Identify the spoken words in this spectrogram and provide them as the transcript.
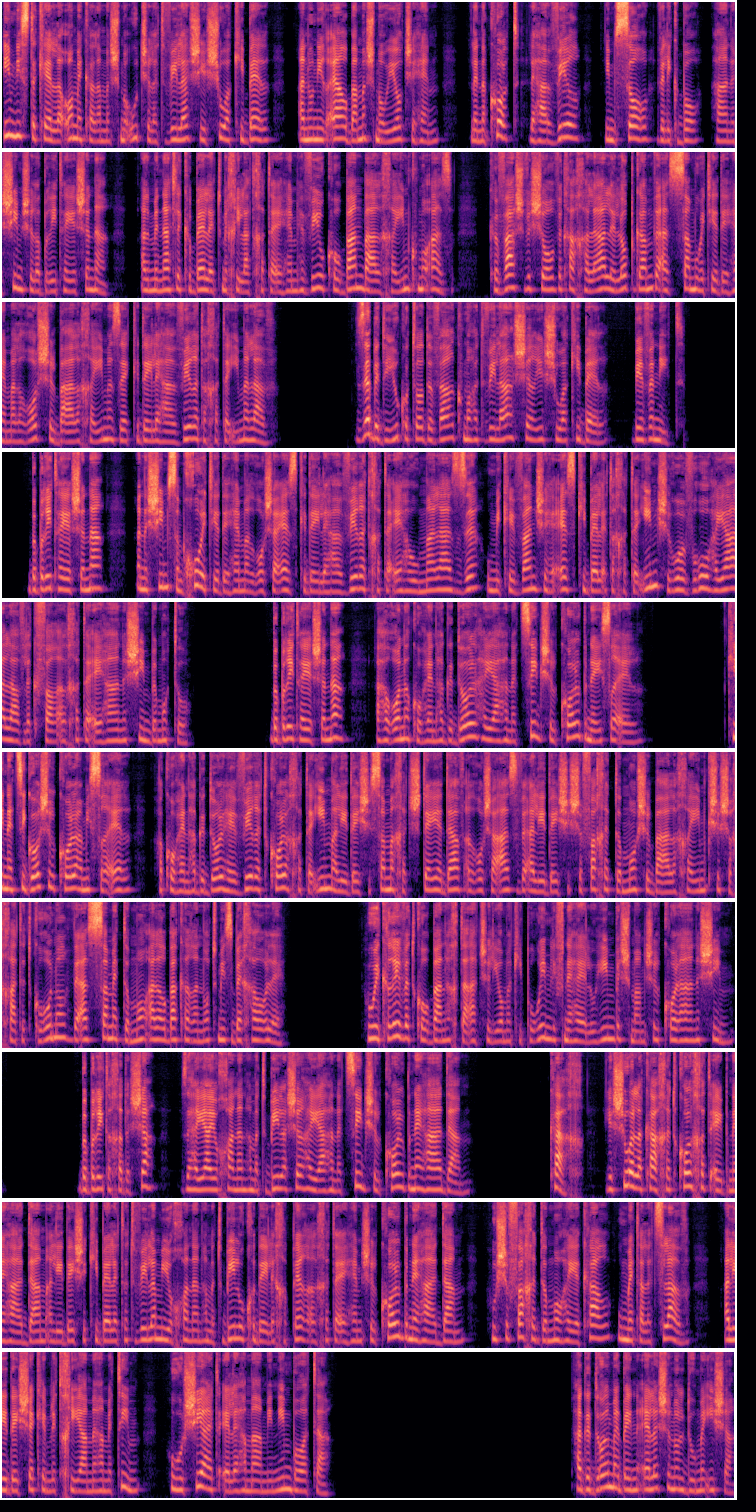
אם נסתכל לעומק על המשמעות של הטבילה שישוע קיבל, אנו נראה ארבע משמעויות שהן לנקות, להעביר, למסור ולקבור, האנשים של הברית הישנה, על מנת לקבל את מחילת חטאיהם הביאו קורבן בעל חיים כמו אז, כבש ושור וכך עלה ללא פגם ואז שמו את ידיהם על הראש של בעל החיים הזה כדי להעביר את החטאים עליו. זה בדיוק אותו דבר כמו הטבילה אשר ישוע קיבל, ביוונית. בברית הישנה, אנשים סמכו את ידיהם על ראש העז כדי להעביר את חטאי האומה לעזה, ומכיוון שהעז קיבל את החטאים שהועברו, היה עליו לכפר על חטאי האנשים במותו. בברית הישנה, אהרון הכהן הגדול היה הנציג של כל בני ישראל. כי נציגו של כל עם ישראל, הכהן הגדול העביר את כל החטאים על ידי שסמך את שתי ידיו על ראש העז ועל ידי ששפך את דמו של בעל החיים כששחט את גרונו, ואז שם את דמו על ארבע קרנות מזבח העולה. הוא הקריב את קורבן החטאת של יום הכיפורים לפני האלוהים בשמם של כל האנשים. בברית החדשה, זה היה יוחנן המטביל אשר היה הנציג של כל בני האדם. כך, ישוע לקח את כל חטאי בני האדם על ידי שקיבל את הטבילה מיוחנן המטביל וכדי לכפר על חטאיהם של כל בני האדם, הוא שפך את דמו היקר ומת על הצלב, על ידי שקם לתחייה מהמתים, הוא הושיע את אלה המאמינים בו עתה. הגדול מבין אלה שנולדו מאישה.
